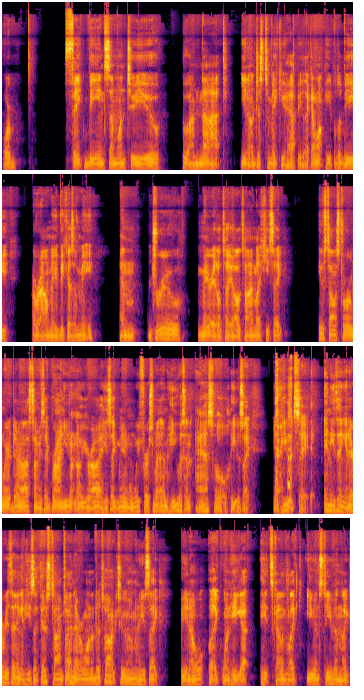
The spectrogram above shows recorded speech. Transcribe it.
or fake being someone to you who I'm not, you know, just to make you happy. Like I want people to be around me because of me. And Drew Marriott will tell you all the time, like he's like he was telling a story when we were at dinner last time. He's like, Brian, you don't know Uriah. He's like, man, when we first met him, he was an asshole. He was like, know, he would say anything and everything. And he's like, there's times I never wanted to talk to him. And he's like, you know, like when he got, it's kind of like you and Steven, like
